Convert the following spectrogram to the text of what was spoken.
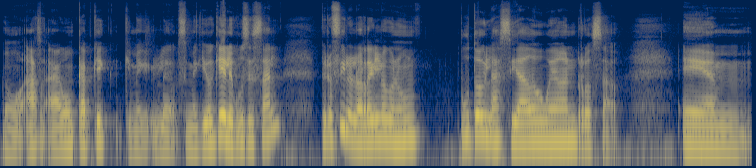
Como hago un cupcake que me, se me equivoqué, le puse sal, pero filo, lo arreglo con un puto glaciado, weón, rosado. Em,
